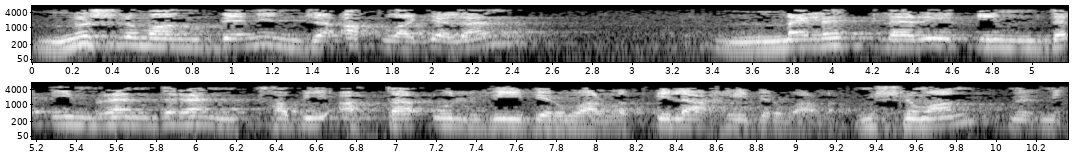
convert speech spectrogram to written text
Müslüman denince akla gelen melekleri imde, imrendiren tabiatta ulvi bir varlık, ilahi bir varlık. Müslüman, mümin.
